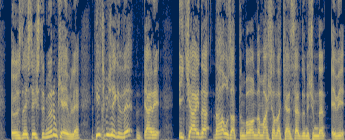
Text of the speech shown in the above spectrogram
özdeşleştirmiyorum ki evle. Hiçbir şekilde yani iki ayda daha uzattım. Babam da maşallah kentsel dönüşümden evi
